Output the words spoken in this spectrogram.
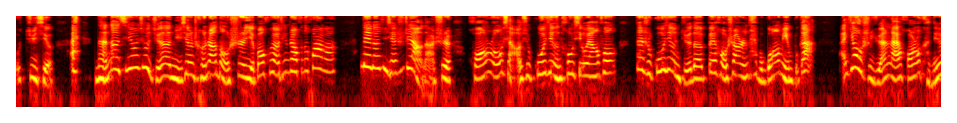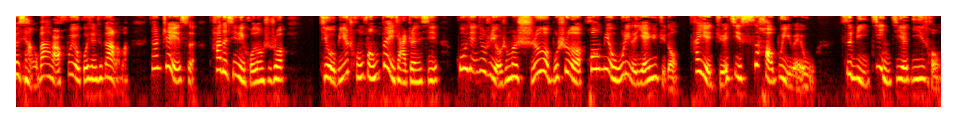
剧情，哎，难道金庸就觉得女性成长懂事也包括要听丈夫的话吗？那段剧情是这样的：是黄蓉想要去郭靖偷袭欧阳锋，但是郭靖觉得背后伤人太不光明，不干。哎，要是原来黄蓉肯定就想个办法忽悠郭靖去干了嘛。但这一次他的心理活动是说，久别重逢倍加珍惜。郭靖就是有什么十恶不赦、荒谬无理的言语举动，他也绝技丝毫不以为忤，自必尽皆依从。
